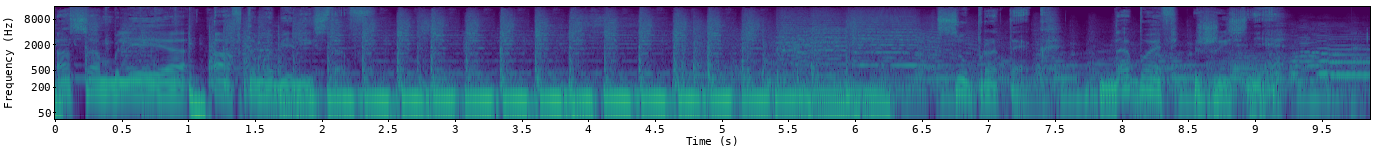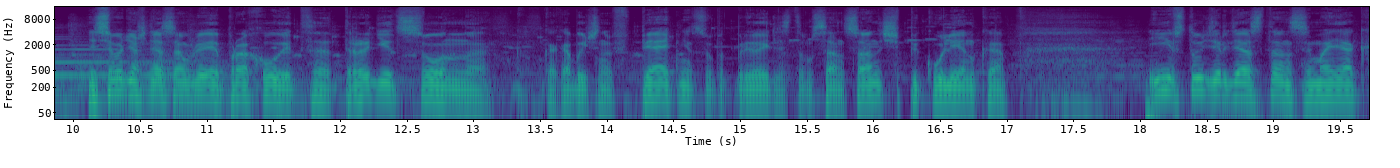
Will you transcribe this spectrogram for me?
Ассамблея автомобилистов. Супротек. Добавь жизни. И сегодняшняя ассамблея проходит э, традиционно, как обычно, в пятницу под предводительством Сан Саныча Пикуленко. И в студии радиостанции «Маяк»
